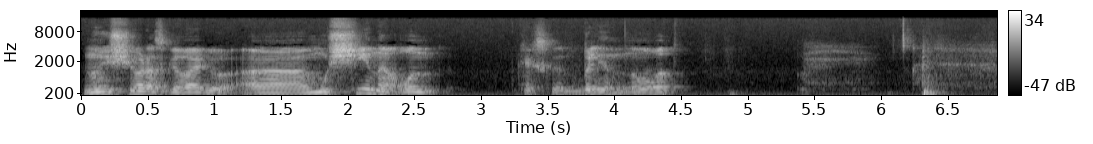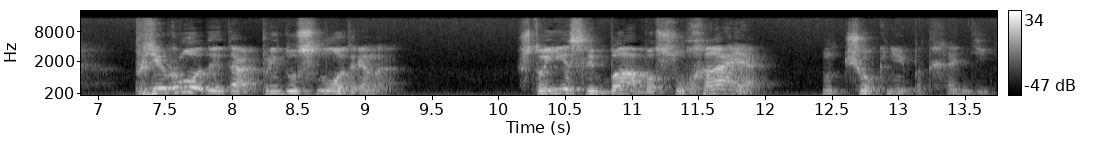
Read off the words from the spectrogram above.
Но еще раз говорю, э, мужчина, он, как сказать, блин, ну вот природой так предусмотрено, что если баба сухая, ну чё к ней подходить?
